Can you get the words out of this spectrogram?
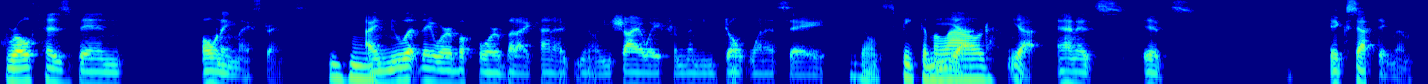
growth has been owning my strengths. Mhm. I knew what they were before, but I kind of, you know, you shy away from them. You don't want to say, You don't speak them aloud. yeah, yeah, and it's it's accepting them,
